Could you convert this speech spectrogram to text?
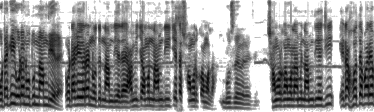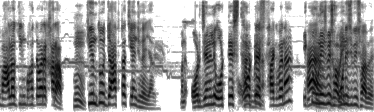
ওটাকেই ওরা নতুন নাম দিয়ে দেয়? ওটাকে ওরা নতুন নাম দিয়ে দেয়। আমি যেমন নাম দিয়েছি এটা সমর কমলা। বুঝতে পেরেছি। সমর কমলা আমি নাম দিয়েছি। এটা হতে পারে ভালো কিংবা হতে পারে খারাপ। কিন্তু জাতটা চেঞ্জ হয়ে যাবে। মানে অরিজিনালি ওর টেস্ট ওর টেস্ট থাকবে না। একটু হ্যাঁ, উনিশ বিশ হবে। উনিশ বিশ হবে।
